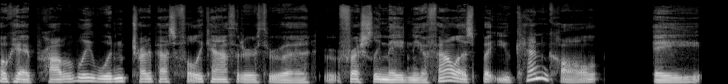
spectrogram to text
okay, I probably wouldn't try to pass a Foley catheter through a freshly made neophallus, but you can call a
